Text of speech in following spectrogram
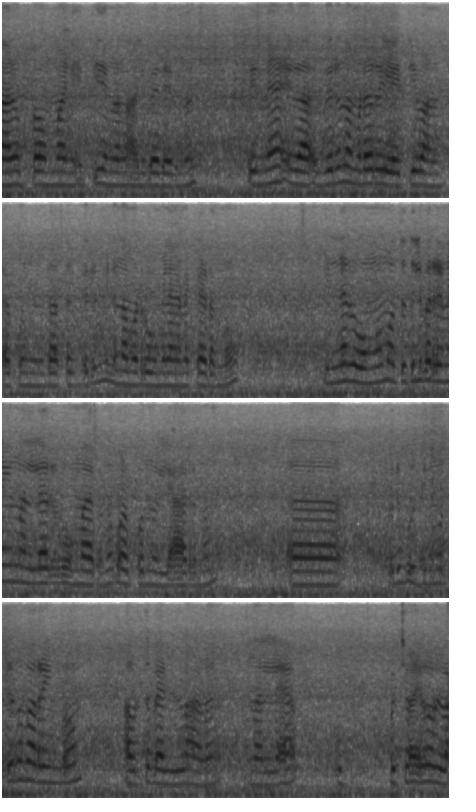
ഞാൻ ഉപ്പ ഉമ്മ അനിയത്തി ഞങ്ങൾ നാല് പേരായിരുന്നു. പിന്നെ ഇതാ ഇവരും നമ്മുടെ റിലേറ്റീവ് ആണ് കേട്ടോ കുഞ്ഞുതാത്ത ഇവരും പിന്നെ നമ്മുടെ റൂമിൽ അങ്ങനെ കിടന്നു. പിന്നെ റൂം മൊത്തത്തിൽ പറയുകയാണെങ്കിൽ നല്ലൊരു റൂമായിരുന്നു കുഴപ്പമൊന്നുമില്ലായിരുന്നു ഒരു ബുദ്ധിമുട്ട് എന്ന് പറയുമ്പം അവിടുത്തെ വെള്ളമാണ് നല്ല ഉപ്പുചുവയുള്ള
